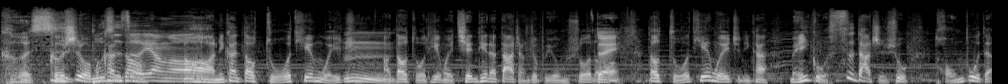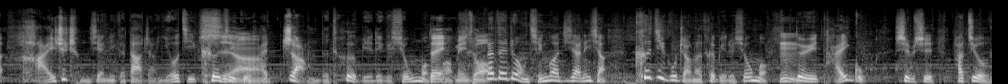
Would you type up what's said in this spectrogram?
可是，可是我们看到这样哦。啊，你看到昨天为止啊，到昨天为前天的大涨就不用说了，对，到昨天为止，你看美股四大指数同步的还是呈现一个大涨，尤其科技股还涨得特别的一个凶猛，对，没错。那在这种情况之下，你想科技股涨得特别的凶猛，嗯，对于台股。是不是它就有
